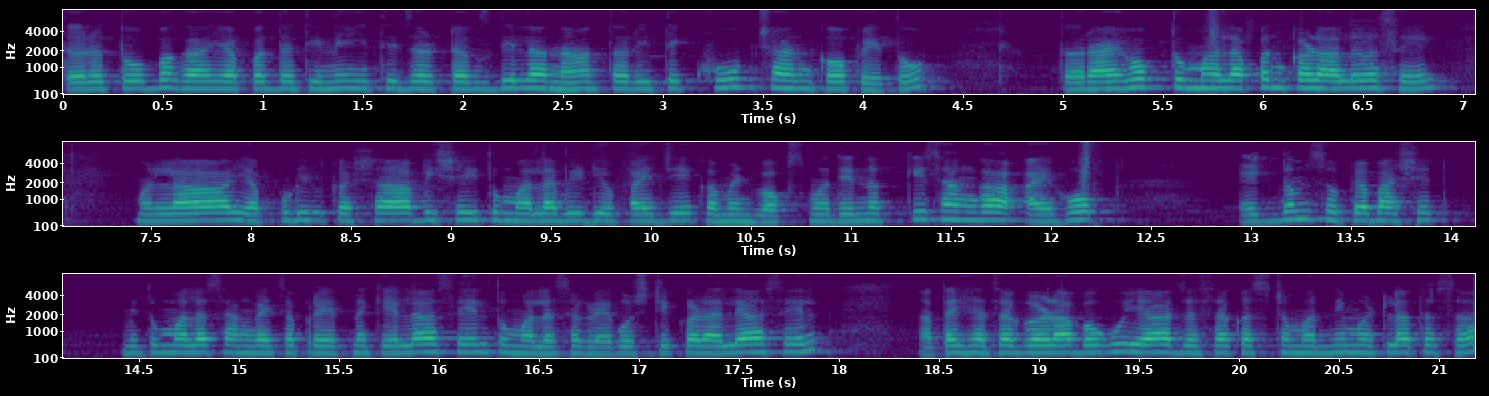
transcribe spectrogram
तर तो बघा या पद्धतीने इथे जर टक्स दिला ना तर इथे खूप छान कप येतो. तर आय होप तुम्हाला पण कळालं असेल. मला यापुढील कशाविषयी तुम्हाला व्हिडिओ पाहिजे कमेंट बॉक्समध्ये नक्की सांगा. आय होप एकदम सोप्या भाषेत मी तुम्हाला सांगायचा प्रयत्न केला असेल तुम्हाला सगळ्या गोष्टी कळाल्या असेल. आता ह्याचा गळा बघूया जसा कस्टमरनी म्हटला तसा.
